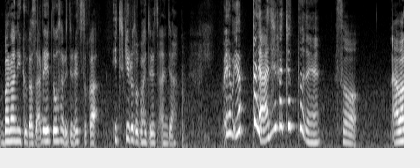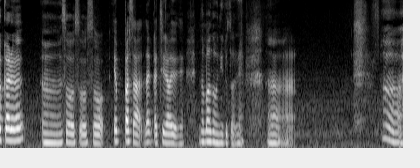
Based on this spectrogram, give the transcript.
バラ肉がさ、冷凍されてるやつとか、1キロとか入ってるやつあんじゃん。ややっぱり味がちょっとね、そう。あ、わかる？うん、そうそうそう。やっぱさ、なんか違うよね。生のお肉とね。うん。はあ。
